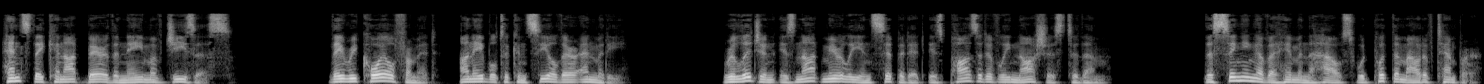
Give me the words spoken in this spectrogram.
Hence they cannot bear the name of Jesus. They recoil from it, unable to conceal their enmity. Religion is not merely insipid it is positively nauseous to them. The singing of a hymn in the house would put them out of temper.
